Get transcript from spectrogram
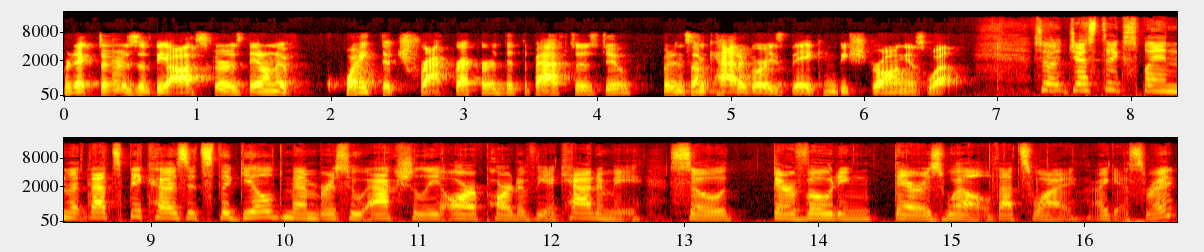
predictors of the Oscars. They don't have quite the track record that the BAFTAs do, but in some categories they can be strong as well. So, just to explain that, that's because it's the guild members who actually are part of the academy. So, they're voting there as well. That's why, I guess, right?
